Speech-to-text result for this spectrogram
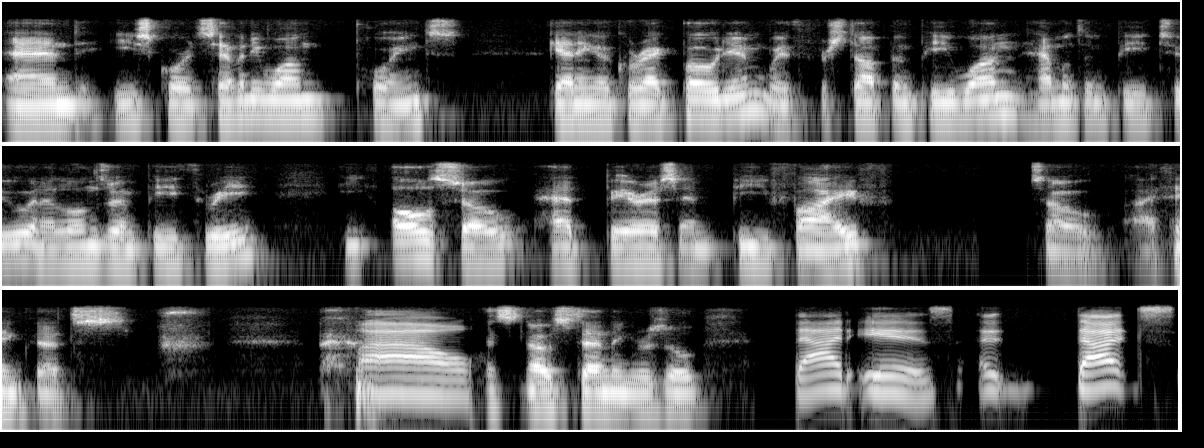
and he scored 71 points, getting a correct podium with Verstappen P1, Hamilton P2, and Alonso in P3. He also had Perez in P5. So I think that's wow. that's an outstanding result. That is. Uh, that's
